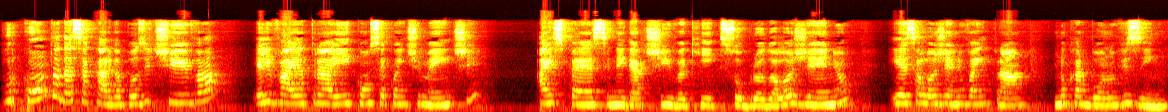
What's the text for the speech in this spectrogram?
Por conta dessa carga positiva, ele vai atrair, consequentemente, a espécie negativa aqui que sobrou do halogênio, e esse halogênio vai entrar no carbono vizinho.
